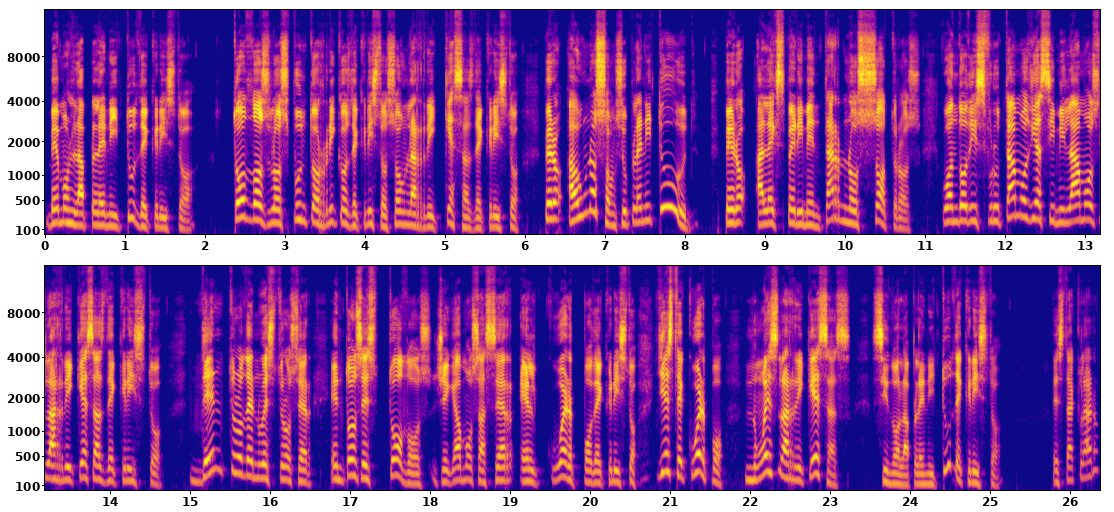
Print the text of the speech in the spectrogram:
vemos la plenitud de Cristo. Todos los puntos ricos de Cristo son las riquezas de Cristo, pero aún no son su plenitud. Pero al experimentar nosotros, cuando disfrutamos y asimilamos las riquezas de Cristo dentro de nuestro ser, entonces todos llegamos a ser el cuerpo de Cristo. Y este cuerpo no es las riquezas, sino la plenitud de Cristo. ¿Está claro?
